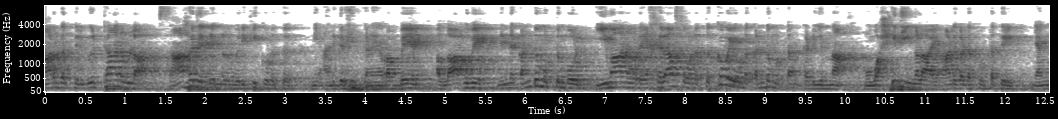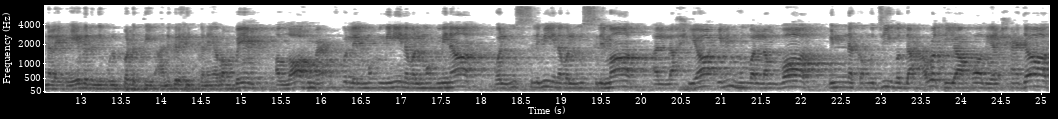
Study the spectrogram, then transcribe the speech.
മാർഗത്തിൽ വീട്ടാനുള്ള സാഹചര്യങ്ങളും ഒരുക്കിക്കൊടുത്ത് നീ അനുഗ്രഹിക്കണേ റബ്ബേ അള്ളാഹുവെ നിന്നെ കണ്ടുമുട്ടുമ്പോൾ ഈമാനോടെ എഹ്ലാസോടെ തെക്കുവയോടെ കണ്ടുമുട്ടാൻ കഴിയുന്ന മുവഹിദീങ്ങളായ ആളുകളുടെ കൂട്ടത്തിൽ ഞങ്ങളെ ഏവരും നീ ഉൾപ്പെടുത്തി അനുഗ്രഹിക്കണേ റബ്ബേ اللهم اغفر للمؤمنين والمؤمنات والمسلمين والمسلمات الأحياء منهم والأموات إنك مجيب الدعوة يا قاضي الحاجات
